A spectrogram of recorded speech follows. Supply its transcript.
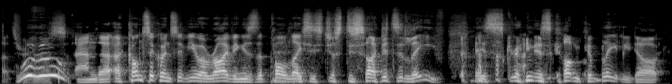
that's really Woo-hoo! nice. And uh, a consequence of you arriving is that Paul Lacey has just decided to leave. His screen has gone completely dark,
